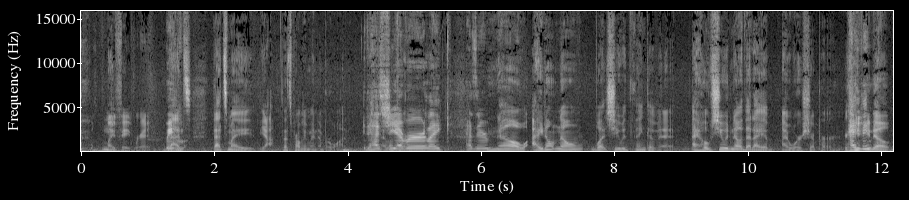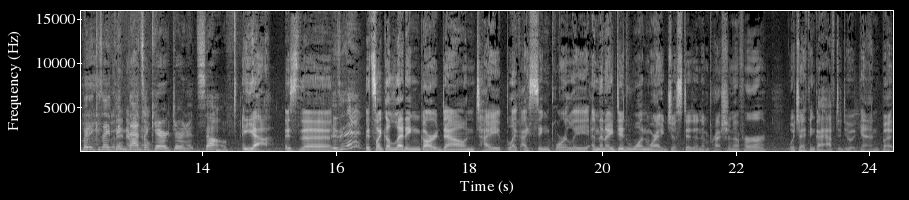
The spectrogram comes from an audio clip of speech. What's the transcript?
my favorite. Wait, that's that's my yeah. That's probably my number one. has I she love her. ever like has there No, I don't know what she would think of it. I hope she would know that I I worship her. I think, you know, but because I but think never that's know. a character in itself, Yeah, is the isn't it? It's like a letting guard down type. Like I sing poorly, and then I did one where I just did an impression of her, which I think I have to do again. But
